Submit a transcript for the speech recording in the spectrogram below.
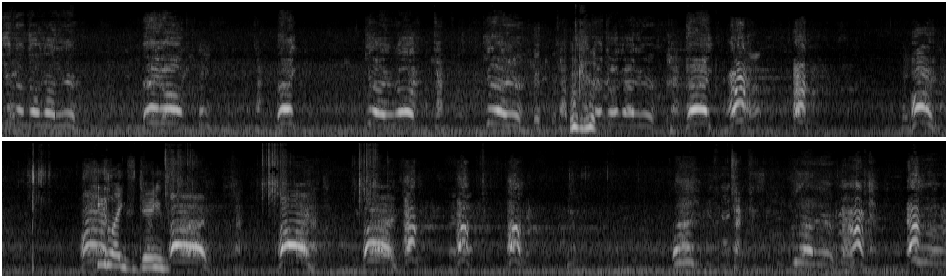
Get that dog out of here! Hey, on! Hey! Get out of here, dog! Get out of here! Get that dog out of here! Hey! Hey! hey! He likes James. Hey! Hey! Hey! Hey! Get out of here!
